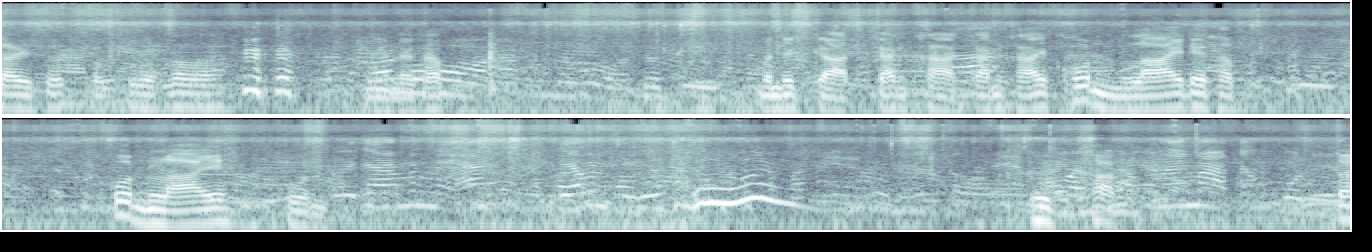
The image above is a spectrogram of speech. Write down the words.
ไล่สดข้าวโพดแล้วนี่นะครับ บรรยากาศการขาการขายค้นหลายเด้อครับ ค้นหลายคุณยามันแหมเดี๋ยวมันสิรู้คือคักไม่มาต้องต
